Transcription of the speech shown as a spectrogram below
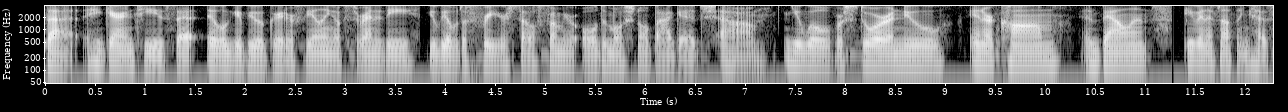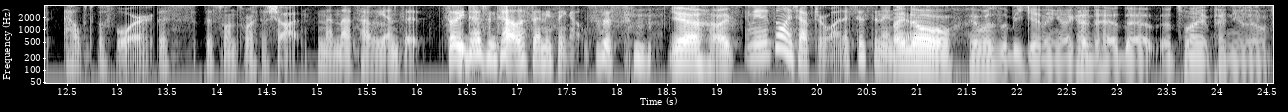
that he guarantees that it will give you a greater feeling of serenity. You'll be able to free yourself from your old emotional baggage. Um, you will restore a new inner calm and balance, even if nothing has helped before. This this one's worth a shot, and then that's how he ends it. So he doesn't tell us anything else. This, Yeah, I I mean, it's only chapter one. It's just an intro. I know it was the beginning. I kind of had that. That's my opinion of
